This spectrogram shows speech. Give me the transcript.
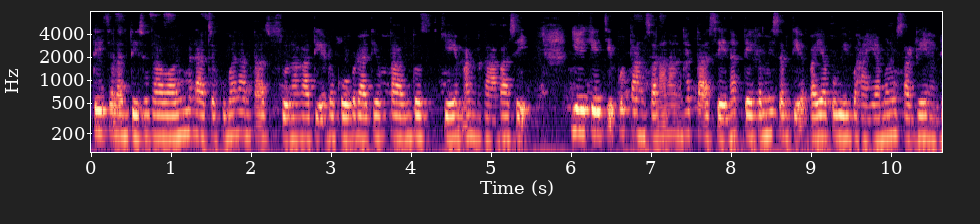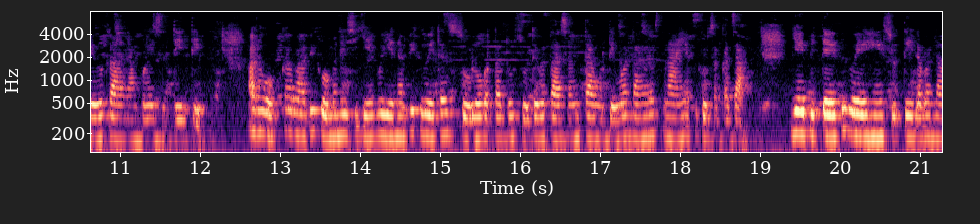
เตจันติสุทาวามิมราจักุมานันตาสุสุนาคาติอรโคปราเทวตังตุสเกมังคลาภาสิเยเกจิปุตังสารนังคตาเสนเตกมิสันติอปายาปุวิบหายามนุสังเทหังเดวกานังโกลกตตุสุเทวตาสันตังอุติวันตังรัสนายะภิกขุสังกัจจะเยปิเตภิกขุเติ अरहोबका मनीषी ये वो ये भी सोलो तो सोते बता संता होते वो ना तो ये पिते भी हैं, सुते तब ना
